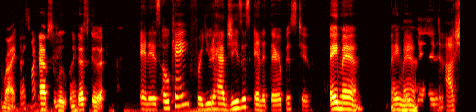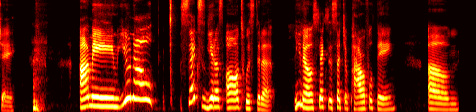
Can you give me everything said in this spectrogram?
Right. That's right. Absolutely. That's good. And it's okay for you to have Jesus and a therapist too. Amen. Amen. Amen and Ashe. I mean, you know, sex get us all twisted up. You know, sex is such a powerful thing. Um,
